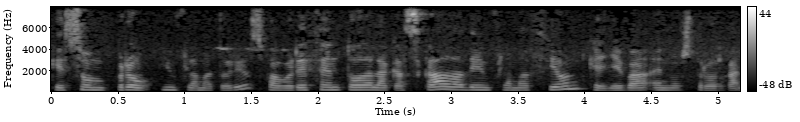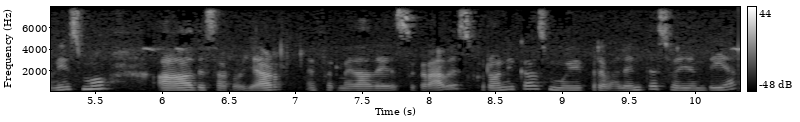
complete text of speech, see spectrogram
que son proinflamatorios, favorecen toda la cascada de inflamación que lleva en nuestro organismo a desarrollar enfermedades graves, crónicas, muy prevalentes hoy en día.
